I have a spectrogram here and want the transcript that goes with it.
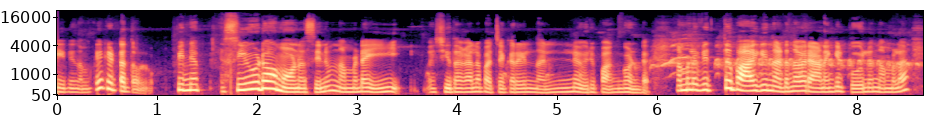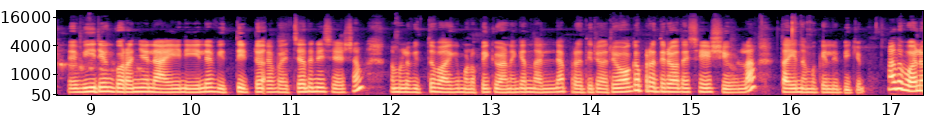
രീതിയിൽ നമുക്ക് കിട്ടത്തുള്ളൂ. പിന്നെ സ്യൂഡോമോണസിനും നമ്മുടെ ഈ ശീതകാല പച്ചക്കറിയിൽ നല്ലൊരു പങ്കുണ്ട്. നമ്മൾ വിത്ത് പാകി നടുന്നവരാണെങ്കിൽ പോലും നമ്മൾ വീര്യം കുറഞ്ഞ ലായനിയിൽ വിത്തിട്ട് വെച്ചതിന് ശേഷം നമ്മൾ വിത്ത് പാകി മുളപ്പിക്കുകയാണെങ്കിൽ നല്ല പ്രതിരോധ രോഗപ്രതിരോധ ശേഷിയുള്ള തൈ നമുക്ക് ലഭിക്കും. അതുപോലെ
